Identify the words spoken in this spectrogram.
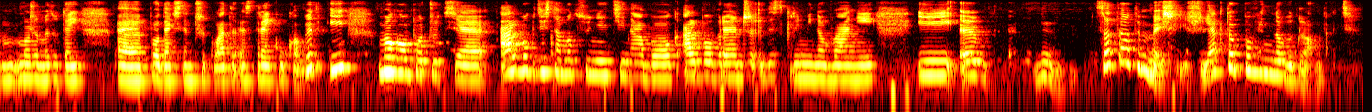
możemy tutaj podać ten przykład strajku kobiet i mogą poczuć się albo gdzieś tam odsunięci na bok, albo wręcz dyskryminowani. I co ty o tym myślisz? Jak to powinno wyglądać?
